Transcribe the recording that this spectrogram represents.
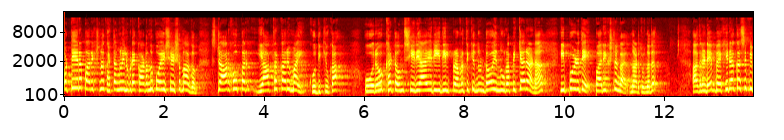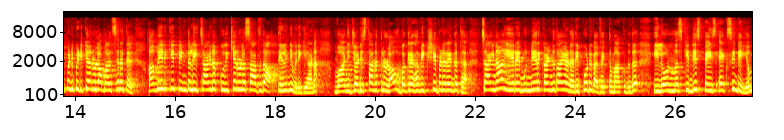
ഒട്ടേറെ പരീക്ഷണ ഘട്ടങ്ങളിലൂടെ കടന്നുപോയ ശേഷമാകും സ്റ്റാർ ഹോപ്പർ യാത്രക്കാരുമായി കുതിക്കുക. ഓരോ ഘട്ടവും ശരിയായ രീതിയിൽ പ്രവർത്തിക്കുന്നുണ്ടോ എന്ന് ഉറപ്പിക്കാനാണ് ഇപ്പോഴത്തെ പരീക്ഷണങ്ങൾ നടത്തുന്നത്. അതിനിടെ ബഹിരാകാശ വിപണി പിടിക്കാനുള്ള മത്സരത്തിൽ അമേരിക്കയെ പിന്തള്ളി ചൈന കുതിക്കാനുള്ള സാധ്യത തെളിഞ്ഞു വരികയാണ്. വാണിജ്യാടിസ്ഥാനത്തിലുള്ള ഉപഗ്രഹ വിക്ഷേപണ രംഗത്ത് ചൈന ഏറെ മുന്നേറി കഴിഞ്ഞതായാണ് റിപ്പോർട്ടുകൾ വ്യക്തമാക്കുന്നത്. ഇലോൺ മസ്കിന്റെ സ്പേസ് എക്സിന്റെയും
